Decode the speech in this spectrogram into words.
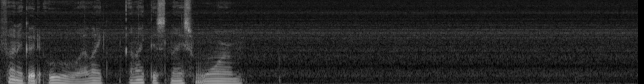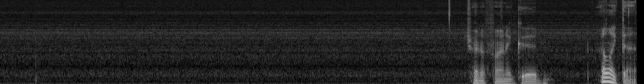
find a good ooh, I like I like this nice warm Try to find a good. I like that.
